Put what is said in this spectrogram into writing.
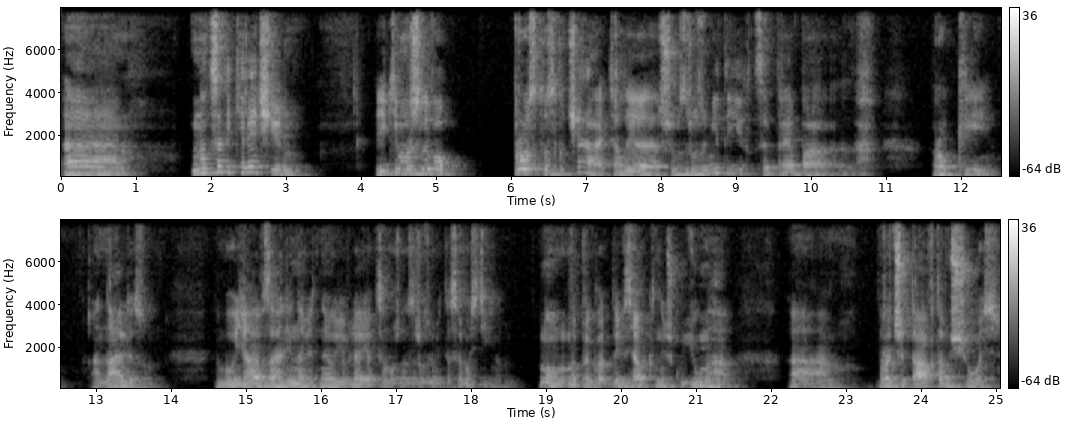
Е, ну, це такі речі, які, можливо, просто звучать, але щоб зрозуміти їх, це треба е, роки аналізу. Бо я взагалі навіть не уявляю, як це можна зрозуміти самостійно. Ну, наприклад, ти взяв книжку Юнга, е, прочитав там щось,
